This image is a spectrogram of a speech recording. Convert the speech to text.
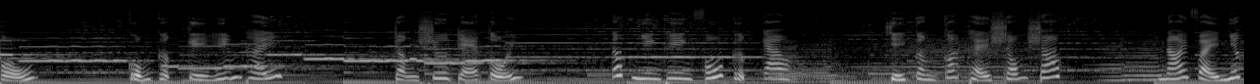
phủ cũng cực kỳ hiếm thấy. Trần sư trẻ tuổi, Tất nhiên thiên phú cực cao, Chỉ cần có thể sống sót, Nói vậy nhất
